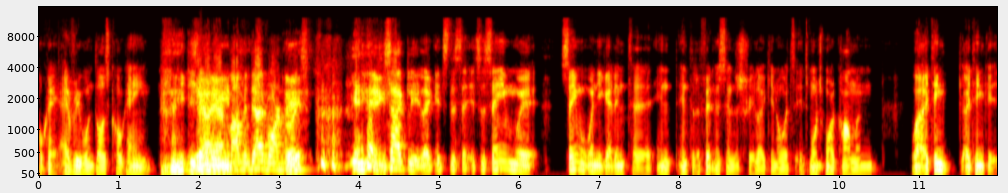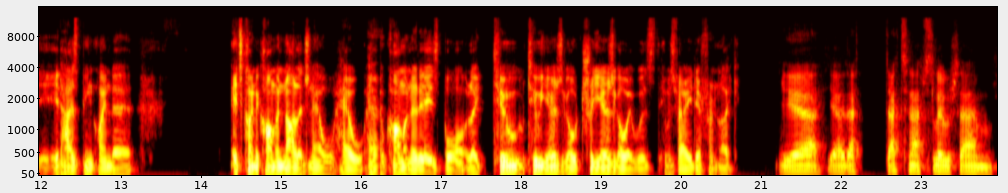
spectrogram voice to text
okay, everyone does cocaine. yeah, yeah, I mean? mom and dad weren't right. yeah, exactly. Like it's the it's the same with same when you get into in, into the fitness industry. Like you know, it's it's much more common. Well, I think I think it has been kind of it's kind of common knowledge now how how common it is. But like two two years ago, three years ago, it was it was very different. Like yeah, yeah, that that's an absolute um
